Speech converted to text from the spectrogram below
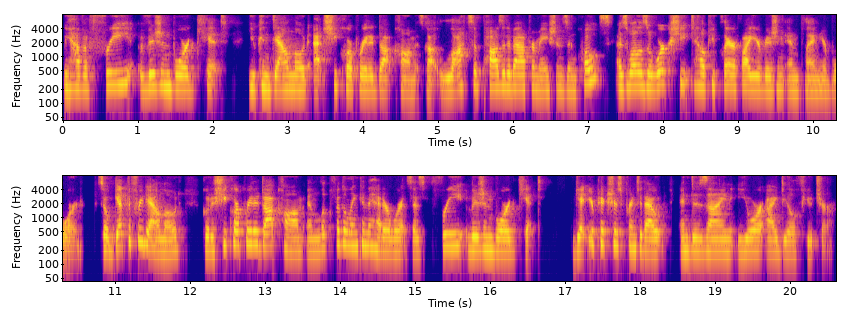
We have a free vision board kit you can download at shecorporated.com. It's got lots of positive affirmations and quotes, as well as a worksheet to help you clarify your vision and plan your board. So get the free download, go to shecorporated.com and look for the link in the header where it says free vision board kit. Get your pictures printed out and design your ideal future.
